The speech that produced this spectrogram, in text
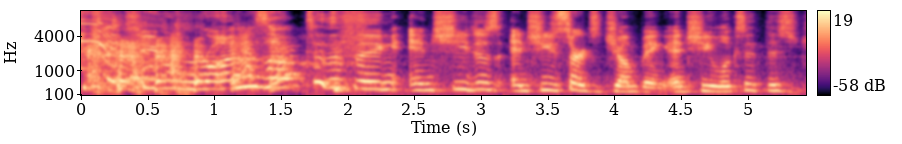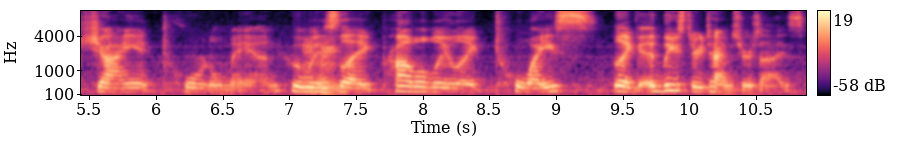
she runs up to the thing, and she just and she starts jumping, and she looks at this giant turtle man who is Mhm. like probably like twice, like at least three times her size,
